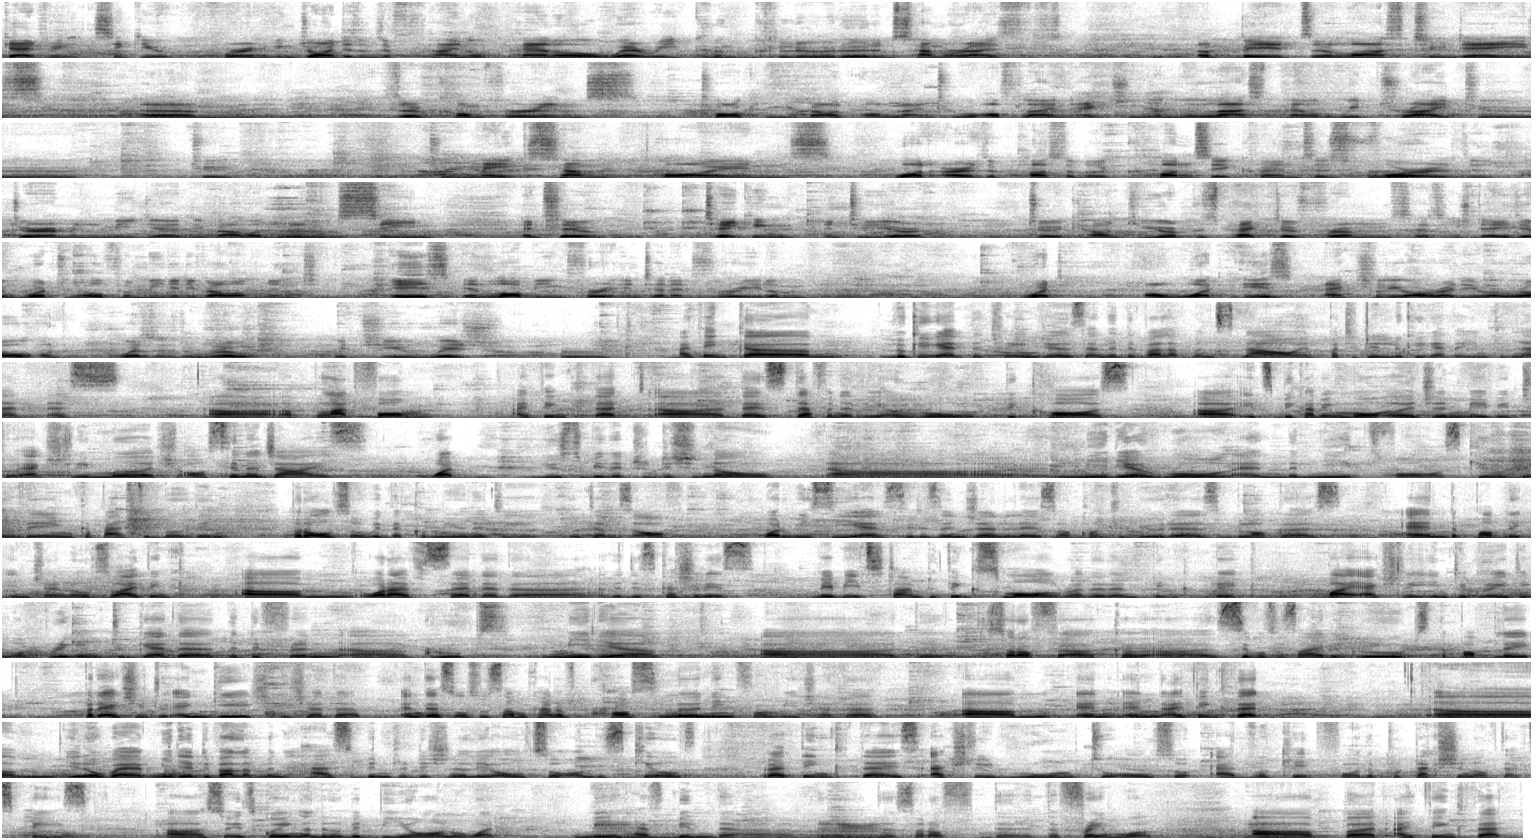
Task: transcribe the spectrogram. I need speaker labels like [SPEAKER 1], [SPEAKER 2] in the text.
[SPEAKER 1] Gayatri, thank you for having joined us in the final panel where we concluded and summarized a bit the last two days, um, the conference talking about online to offline action. In the last panel, we tried to to to make some points. What are the possible consequences for the German media development scene? And so, taking into your to account your perspective from Southeast Asia, what role for media development is in lobbying for internet freedom? What or what is actually already a role, and was it a role which you wish?
[SPEAKER 2] Mm. I think um, looking at the changes and the developments now, and particularly looking at the internet as uh, a platform, I think that uh, there's definitely a role because uh, it's becoming more urgent maybe to actually merge or synergize what used to be the traditional uh, media role and the need for skill building, capacity building, but also with the community in terms of what we see as citizen journalists or contributors, bloggers, and the public in general. So I think um, what I've said at the, the discussion is maybe it's time to think small rather than think big by actually integrating or bringing together the different uh, groups, the media, uh, the, the, sort of uh, uh, civil society groups, the public, but actually to engage each other. And there's also some kind of cross-learning from each other. Um, and, and I think that um, you know, where media development has been traditionally also on the skills, but I think there is actually room to also advocate for the protection of that space. Uh, so it's going a little bit beyond what may have been the, the, the mm. sort of the, the framework. Uh, but I think that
